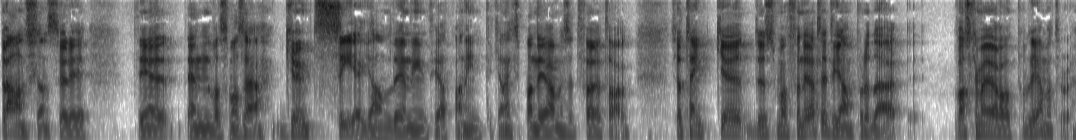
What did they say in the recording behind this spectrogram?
branschen. Så det, det är en, vad ska man säga, grymt seg anledning till att man inte kan expandera med sitt företag. Så jag tänker, du som har funderat lite grann på det där, vad ska man göra åt problemet tror du?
